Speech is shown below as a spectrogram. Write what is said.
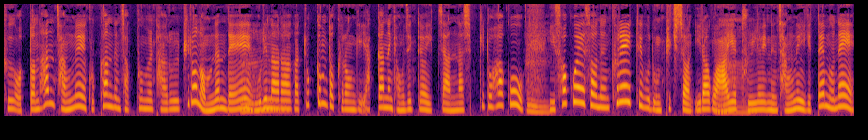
그 어떤 한 장르에 국한된 작품을 다룰 필요는 없는데 음. 우리나라가 조금 더 그런 게 약간은 경직되어 있지 않나 싶 기도 하고 음. 이 서구에서는 creative nonfiction이라고 아. 아예 불려 있는 장르이기 때문에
